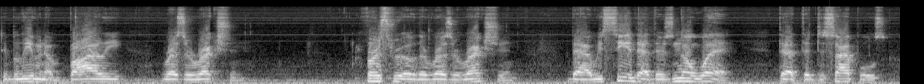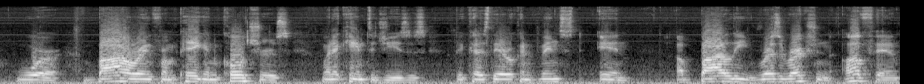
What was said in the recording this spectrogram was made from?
to believe in a bodily resurrection, first fruit of the resurrection, that we see that there's no way that the disciples were borrowing from pagan cultures when it came to Jesus because they were convinced in a bodily resurrection of him,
